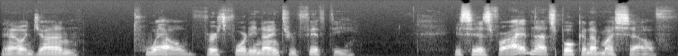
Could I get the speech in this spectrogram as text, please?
Now, in John 12, verse 49 through 50, he says, For I have not spoken of myself,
